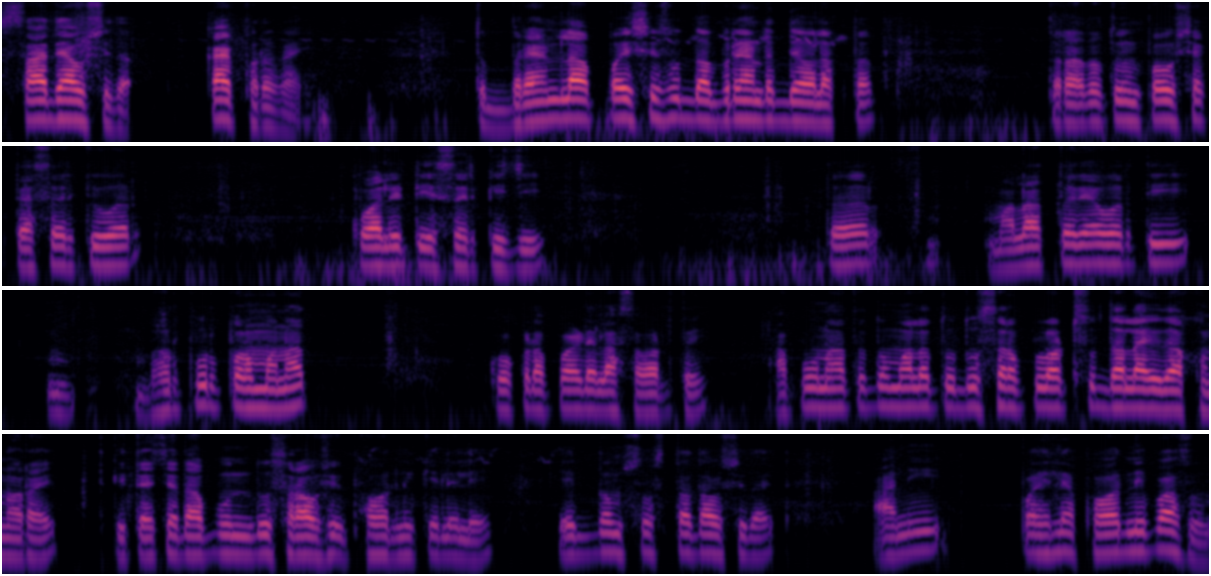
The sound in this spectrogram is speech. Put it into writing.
साध्या औषधात काय फरक आहे. तर ब्रँडला पैसेसुद्धा ब्रँडच द्यावं लागतात. तर आता तुम्ही पाहू शकता सरकीवर क्वालिटी सरकीची तर मला तर यावरती भरपूर प्रमाणात कोकडा पडेल असं वाटतंय. आपण आता तुम्हाला तो दुसरा प्लॉटसुद्धा लाईव्ह दाखवणार आहे की त्याच्यात आपण दुसरं औषध फवारणी केलेले आहे. एकदम स्वस्तात औषध आहेत. आणि पहिल्या फवारणीपासून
